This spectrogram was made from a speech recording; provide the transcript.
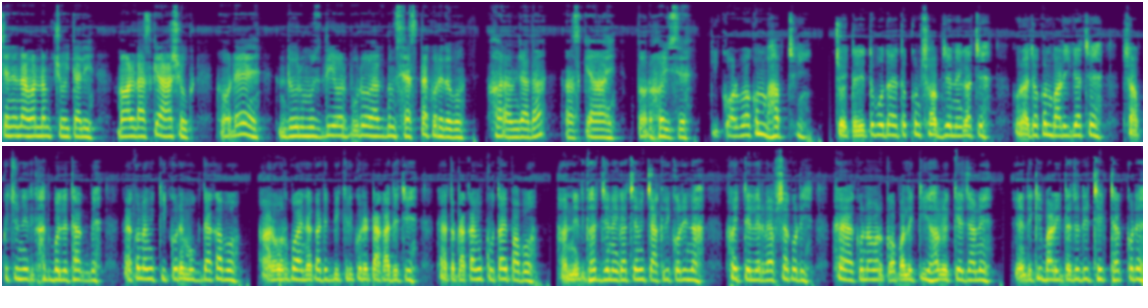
চেনে আমার নাম চৈতালি, মালটা আজকে আসুক। ওরে দুরমুজ দিয়ে ওর পুরো একদম চেষ্টা করে দেবো। হারাম দাদা আজকে আয় তোর হয়েছে। কি করব এখন ভাবছি। চৈতালি তো বোধহয় এতক্ষণ সব জেনে গেছে। ওরা যখন বাড়ি গেছে সবকিছু নির্ঘাত বলে থাকবে। এখন আমি কি করে মুখ দেখাবো? আর ওর গয়নাকাটি বিক্রি করে টাকা দিচ্ছি এত টাকা আমি কোথায় পাবো? আর নির্ঘাত জেনে গেছে আমি চাকরি করি না। ওই তেলের ব্যবসা করি। হ্যাঁ এখন আমার কপালে কি হবে কে জানে? এদিকে বাড়িটা যদি ঠিকঠাক করে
